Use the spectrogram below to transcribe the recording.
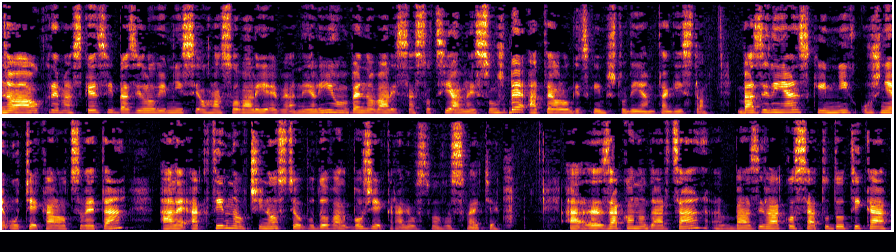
No a okrem askezy Bazilovi mnísi ohlasovali evanelium, venovali sa sociálnej službe a teologickým štúdiam takisto. Bazilianský mních už neutekal od sveta, ale aktívnou činnosťou budoval Božie kráľovstvo vo svete. A zákonodárca Baziláko sa tu dotýka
